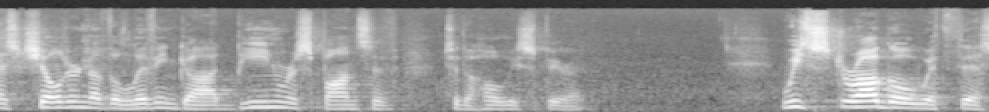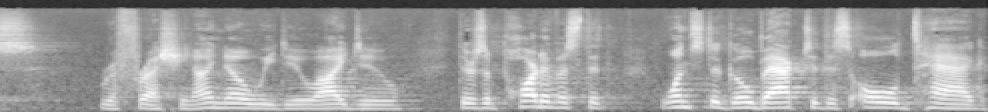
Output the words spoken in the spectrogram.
as children of the living God, being responsive to the Holy Spirit. We struggle with this refreshing. I know we do. I do. There's a part of us that wants to go back to this old tag.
